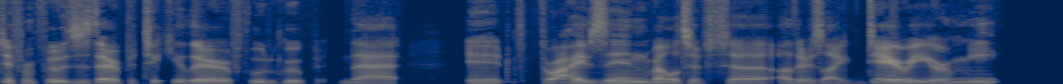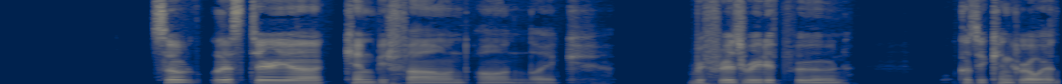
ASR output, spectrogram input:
different foods. Is there a particular food group that it thrives in relative to others like dairy or meat? So listeria can be found on like refrigerated food because it can grow at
